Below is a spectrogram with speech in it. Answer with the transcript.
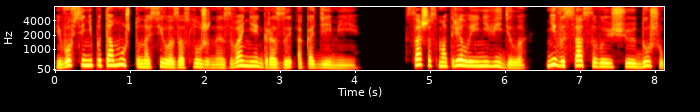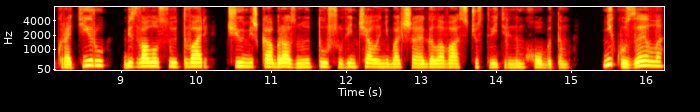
И вовсе не потому, что носила заслуженное звание грозы Академии. Саша смотрела и не видела ни высасывающую душу кротиру, безволосую тварь, чью мешкообразную тушу венчала небольшая голова с чувствительным хоботом, ни кузелла,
